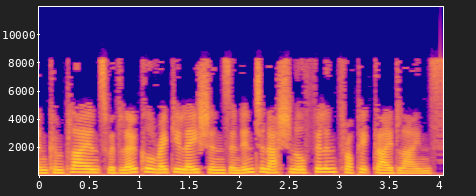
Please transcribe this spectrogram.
and compliance with local regulations and international philanthropic guidelines.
